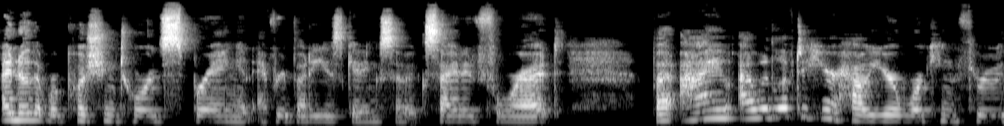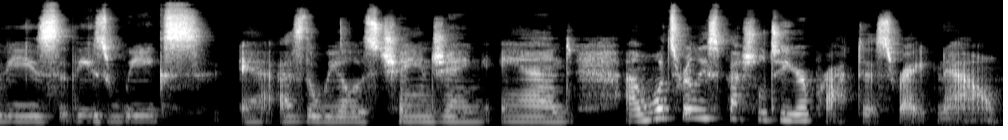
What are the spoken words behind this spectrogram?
I know that we're pushing towards spring and everybody is getting so excited for it. But I, I would love to hear how you're working through these these weeks eh, as the wheel is changing and um, what's really special to your practice right now.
